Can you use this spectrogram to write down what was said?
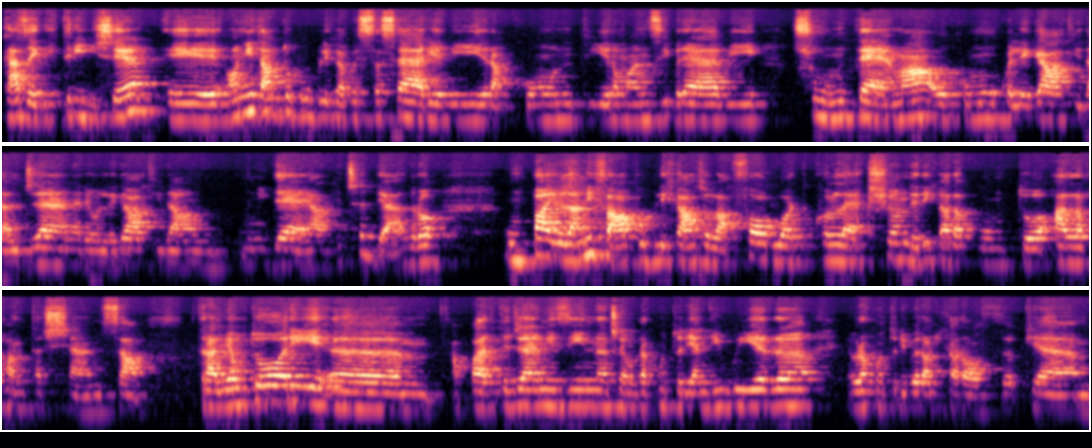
casa editrice e ogni tanto pubblica questa serie di racconti, romanzi brevi su un tema o comunque legati dal genere o legati da un, un'idea che c'è dietro. Un paio d'anni fa ha pubblicato la Forward Collection dedicata appunto alla fantascienza tra gli autori, ehm, a parte Jemisin, c'è un racconto di Andy Weir e un racconto di Veronica Roth, che è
